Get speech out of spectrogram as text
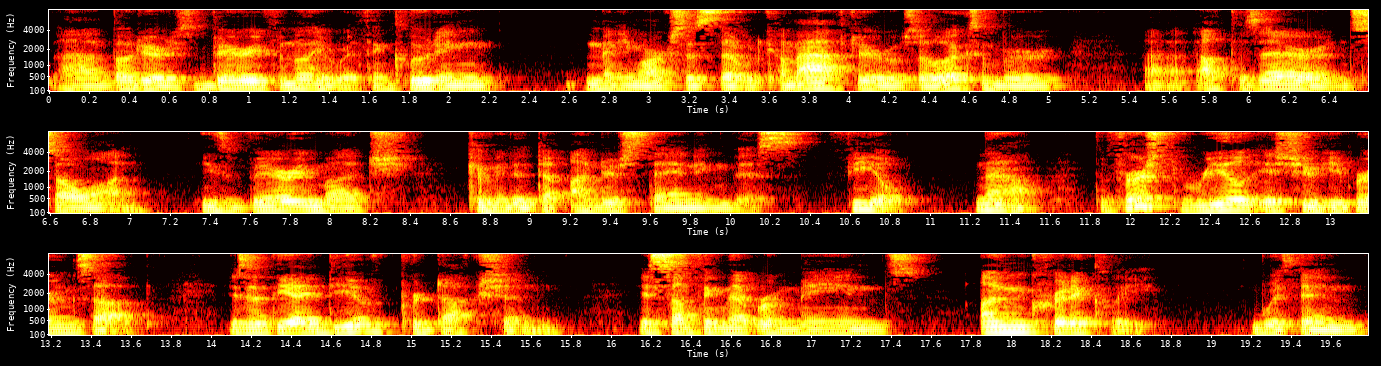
uh, Baudrillard is very familiar with, including many Marxists that would come after, Rosa Luxemburg, uh, Althusser, and so on. He's very much committed to understanding this field. Now, the first real issue he brings up is that the idea of production is something that remains uncritically within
